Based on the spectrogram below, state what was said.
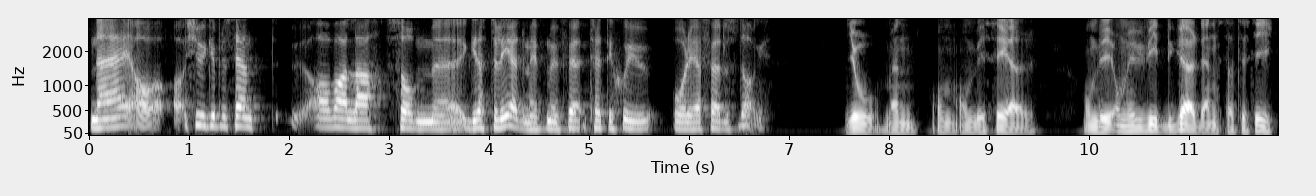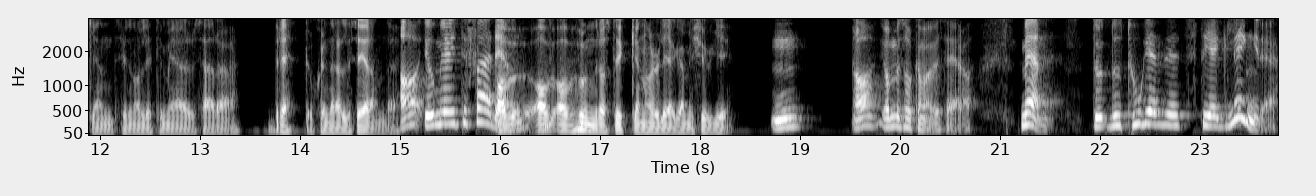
Nej, ja, 20 procent av alla som eh, gratulerade mig på min fö- 37-åriga födelsedag. Jo, men om, om vi ser, om vi, om vi vidgar den statistiken till något lite mer så här brett och generaliserande. Ja, jo, men jag är inte färdig. Av, av, av 100 stycken har du legat med 20. Mm. Ja, ja, men så kan man väl säga då. Men då, då tog jag det ett steg längre.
